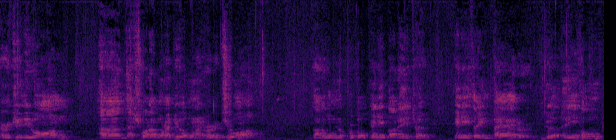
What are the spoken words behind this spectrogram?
urging you on. Uh, that's what I want to do. I want to urge you on. I don't want to provoke anybody to anything bad or good, evil.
